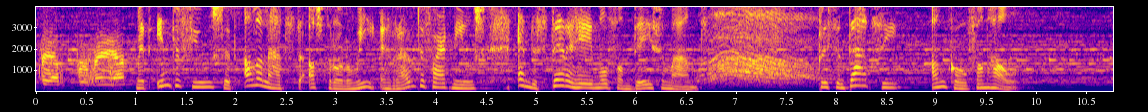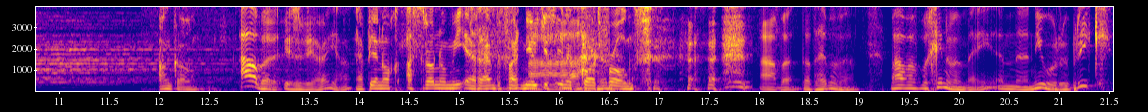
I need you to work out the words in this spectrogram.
step for man. Met interviews, het allerlaatste astronomie- en ruimtevaartnieuws en de sterrenhemel van deze maand. Presentatie Anko van Hal. Anko, Abe is er weer, ja. heb je nog astronomie en ruimtevaartnieuwtjes in het Ah. kort voor ons? Abe, dat hebben we. Maar waar beginnen we mee? Een eh, nieuwe rubriek.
